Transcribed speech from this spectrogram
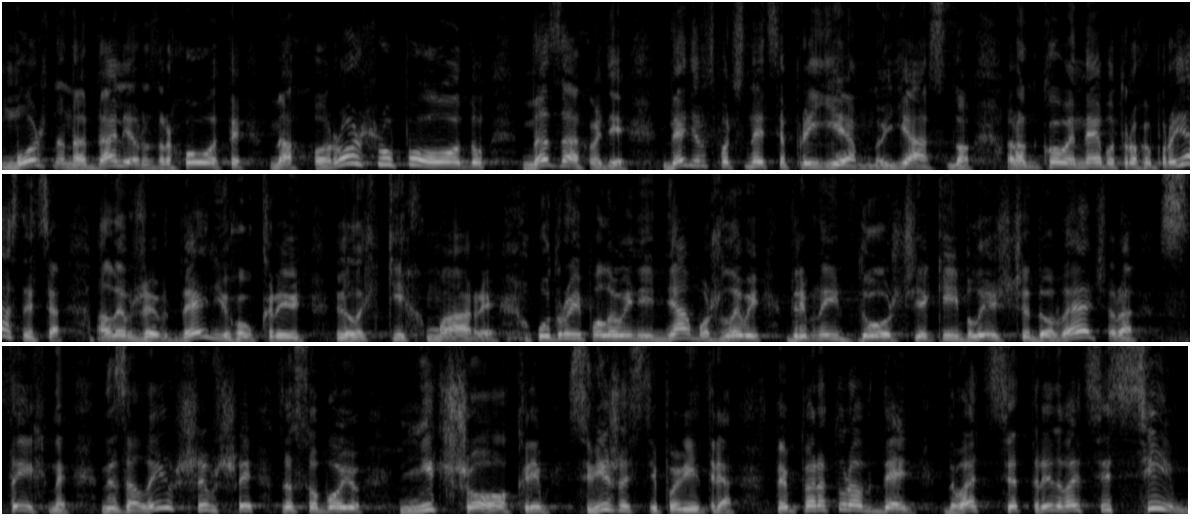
можна надалі розраховувати на хорошу погоду на заході. День розпочнеться приємно, ясно. Ранкове небо трохи проясниться, але вже в день його вкриють легкі хмари. У другій половині дня можливий дрібний дощ, який ближче до вечора стихне, не залишивши за собою нічого, крім свіжості повітря. Температура в день 23-27,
